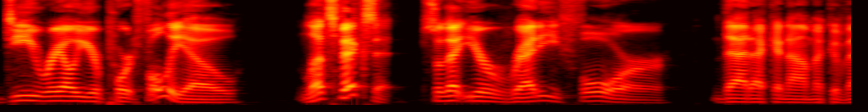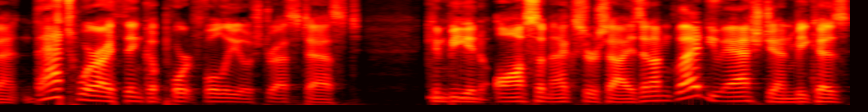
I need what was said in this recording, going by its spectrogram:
derail your portfolio. Let's fix it so that you're ready for that economic event. That's where I think a portfolio stress test can be an mm-hmm. awesome exercise. And I'm glad you asked, Jen, because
